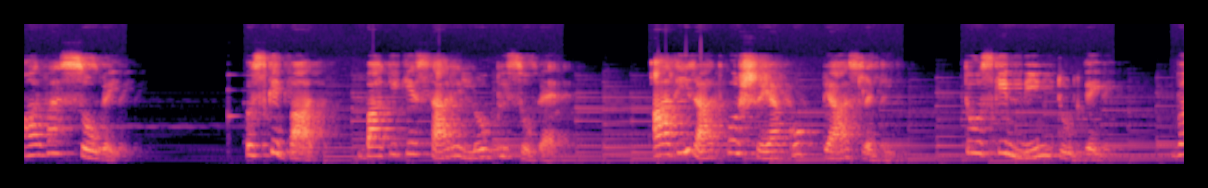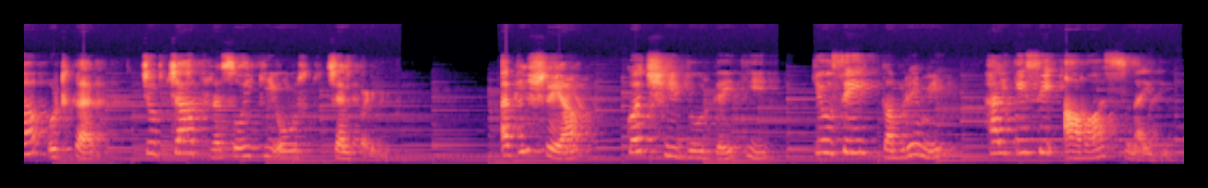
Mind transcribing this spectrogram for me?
और वह सो गई। उसके बाद बाकी के सारे लोग भी सो गए। आधी रात को श्रेया को प्यास लगी तो उसकी नींद टूट गई। वह उठकर चुपचाप रसोई की ओर चल पड़ी। अभी श्रेया कुछ ही दूर गई थी कि उसे कमरे में हल्की सी आवाज़ सुनाई दी।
